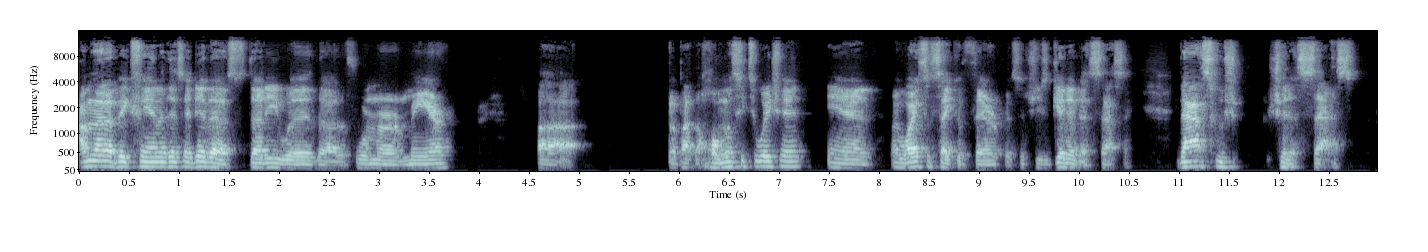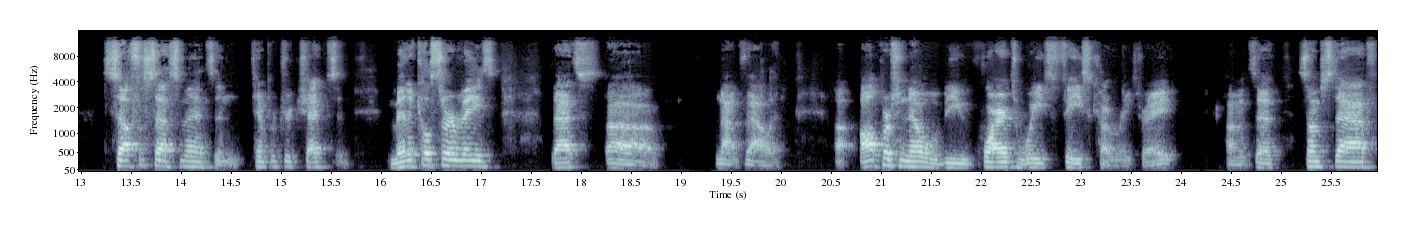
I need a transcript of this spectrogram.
I'm not a big fan of this. I did a study with uh, the former mayor uh, about the homeless situation and my wife's a psychotherapist, and she's good at assessing. That's who sh- should assess. Self assessments and temperature checks and medical surveys, that's uh, not valid. Uh, all personnel will be required to wear face coverings, right? Um, said some staff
